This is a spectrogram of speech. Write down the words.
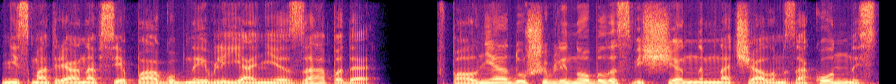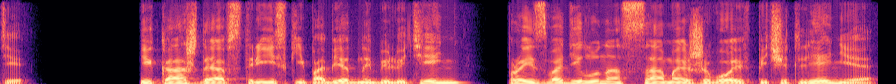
несмотря на все пагубные влияния Запада, вполне одушевлено было священным началом законности, и каждый австрийский победный бюллетень производил у нас самое живое впечатление,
